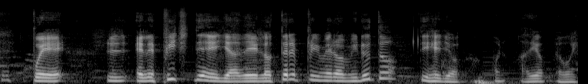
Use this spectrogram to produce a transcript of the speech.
Pues el speech de ella de los tres primeros minutos, dije yo, bueno, adiós, me voy.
